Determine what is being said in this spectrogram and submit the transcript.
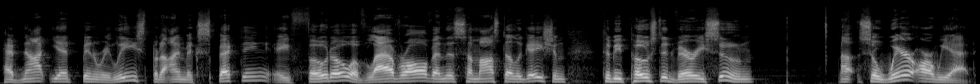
have not yet been released, but I'm expecting a photo of Lavrov and this Hamas delegation to be posted very soon. Uh, so, where are we at?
